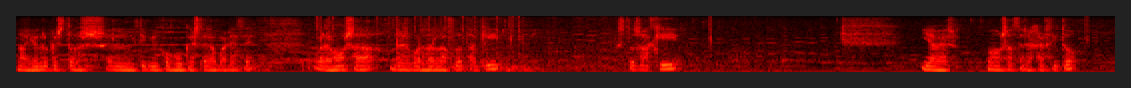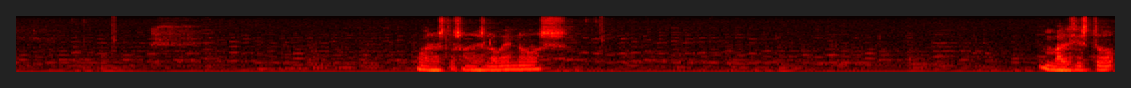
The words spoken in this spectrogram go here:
No, yo creo que esto es el típico buque este que aparece. Vale, vamos a resguardar la flota aquí. Esto es aquí. Y a ver, vamos a hacer ejército. Bueno, estos son eslovenos. Vale, si esto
